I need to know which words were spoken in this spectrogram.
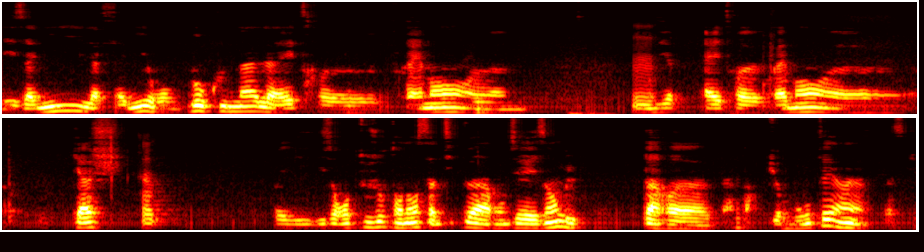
les amis, la famille auront beaucoup de mal à être euh, vraiment, euh, mm. à être vraiment cash. Ah. Ils auront toujours tendance un petit peu à arrondir les angles par, euh, par pure bonté, hein, parce que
